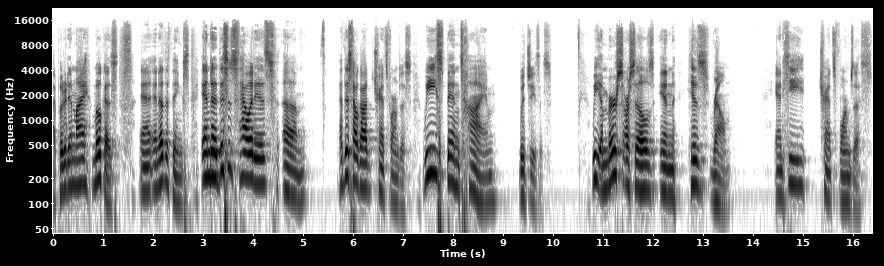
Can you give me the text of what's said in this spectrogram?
I put it in my mochas and, and other things. And uh, this is how it is. Um, this is how God transforms us. We spend time with Jesus. We immerse ourselves in His realm, and He transforms us.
